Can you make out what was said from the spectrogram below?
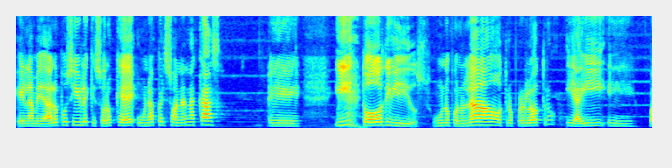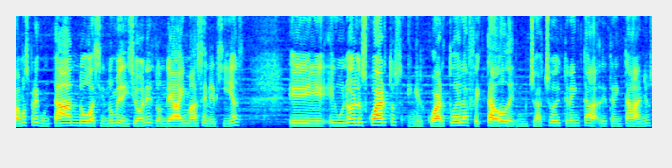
en la medida de lo posible que solo quede una persona en la casa. eh, y todos divididos, uno por un lado, otro por el otro, y ahí eh, vamos preguntando, haciendo mediciones donde hay más energías. Eh, en uno de los cuartos, en el cuarto del afectado, del muchacho de 30, de 30 años,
